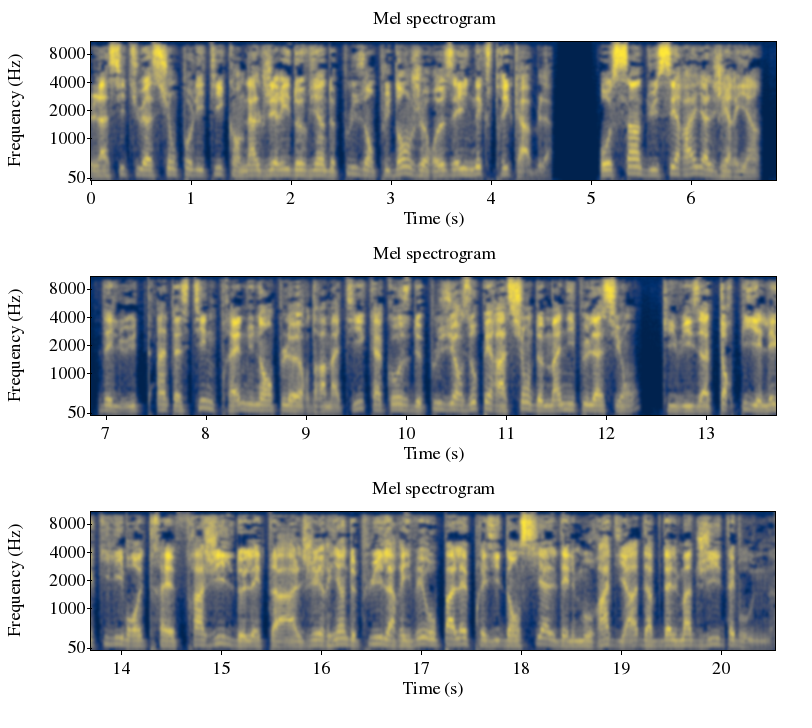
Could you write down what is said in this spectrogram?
La situation politique en Algérie devient de plus en plus dangereuse et inextricable. Au sein du sérail algérien, des luttes intestines prennent une ampleur dramatique à cause de plusieurs opérations de manipulation, qui visent à torpiller l'équilibre très fragile de l'État algérien depuis l'arrivée au palais présidentiel d'El Mouradia d'Abdelmajid Tebboune.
